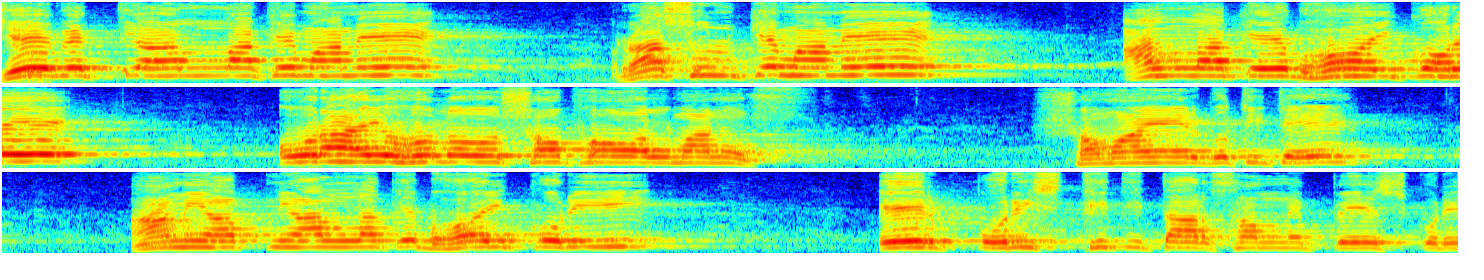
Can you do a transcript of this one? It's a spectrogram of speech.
যে ব্যক্তি আল্লাহকে মানে রাসুলকে মানে আল্লাহকে ভয় করে, ওরাই হলো সফল মানুষ। সময়ের গতিতে আমি আপনি আল্লাহকে ভয় করি, এর পরিস্থিতি তার সামনে পেশ করে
